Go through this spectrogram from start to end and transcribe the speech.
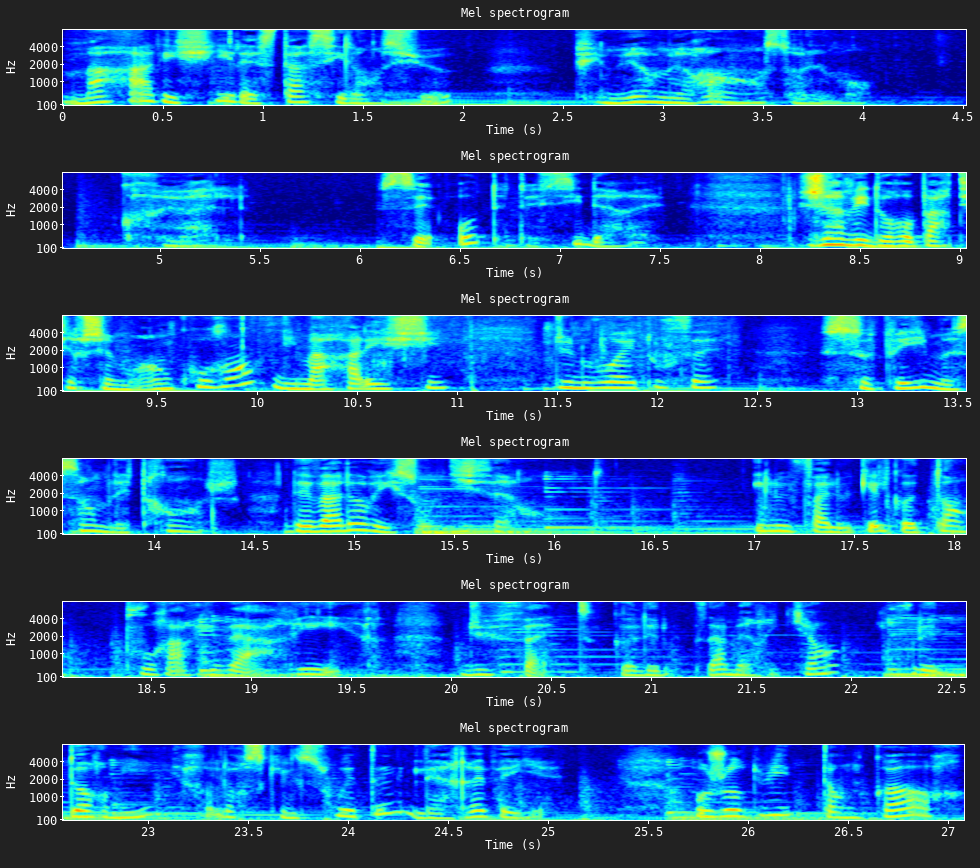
Maharishi resta silencieux, puis murmura un seul mot. Cruel. Ses hôtes étaient sidérés. J'ai envie de repartir chez moi en courant, dit Maharishi d'une voix étouffée. Ce pays me semble étrange. Les valeurs y sont différentes. Il lui fallut quelque temps pour arriver à rire du fait que les Américains voulaient dormir lorsqu'ils souhaitaient les réveiller. Aujourd'hui encore,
